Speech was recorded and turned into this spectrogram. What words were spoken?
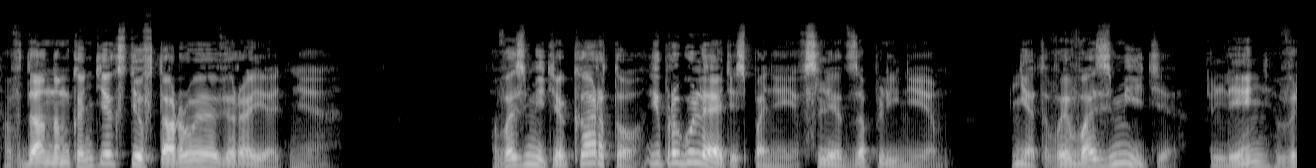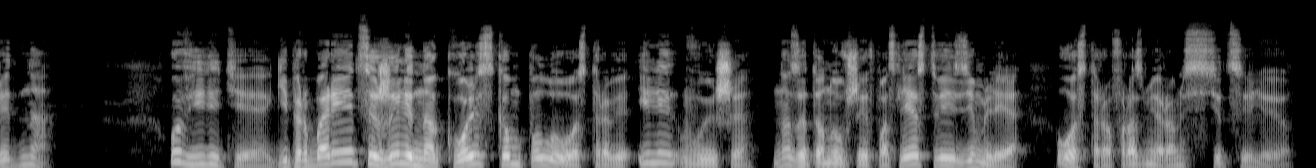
В данном контексте второе вероятнее. Возьмите карту и прогуляйтесь по ней вслед за Плинием. Нет, вы возьмите, лень вредна. Увидите, гиперборейцы жили на Кольском полуострове или выше, на затонувшей впоследствии земле, остров размером с Сицилию.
